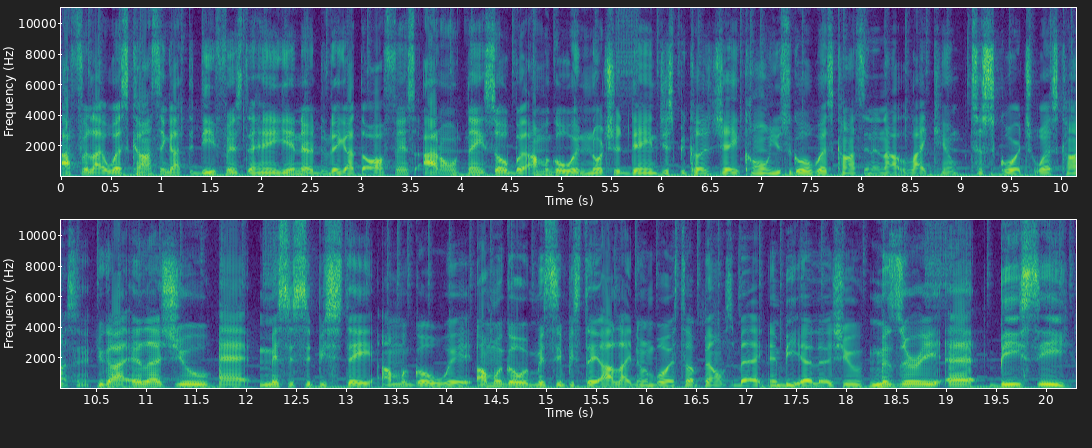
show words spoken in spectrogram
I feel like Wisconsin got the defense to hang in there. Do they got the offense? I don't think so, but I'm gonna go with Notre Dame just because Jake Coan used to go with Wisconsin and I like him to scorch Wisconsin. You got LSU at Mississippi State. I'm gonna go with I'm gonna go with Mississippi State. I like them boys to bounce back and beat LSU. Missouri at BC.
